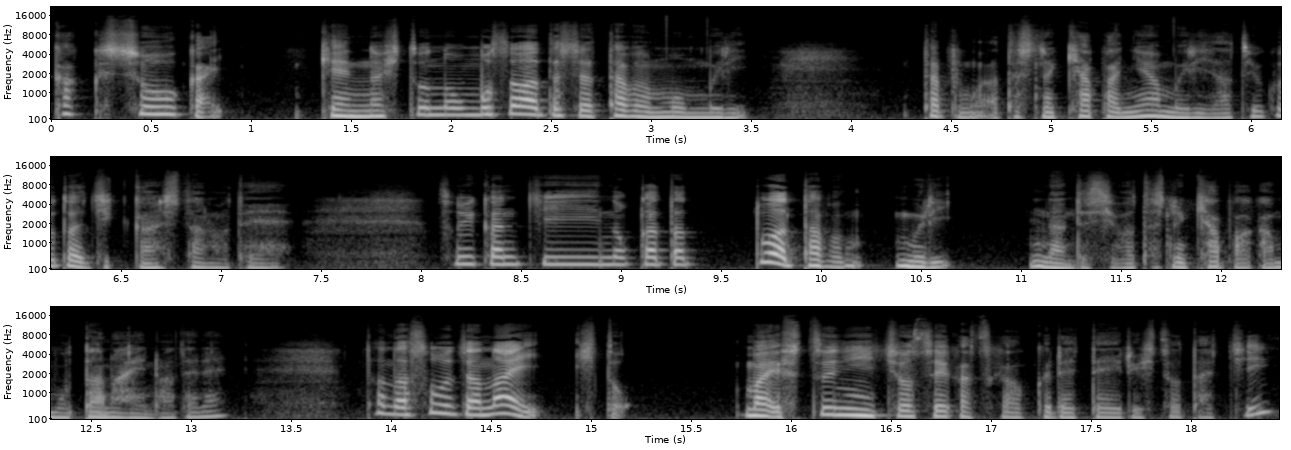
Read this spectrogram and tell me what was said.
格障害県の人の重さは私は多分もう無理。多分私のキャパには無理だということは実感したのでそういう感じの方とは多分無理なんですよ。私のキャパが持たないのでね。ただそうじゃない人。まあ普通に日常生活が遅れている人たち、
